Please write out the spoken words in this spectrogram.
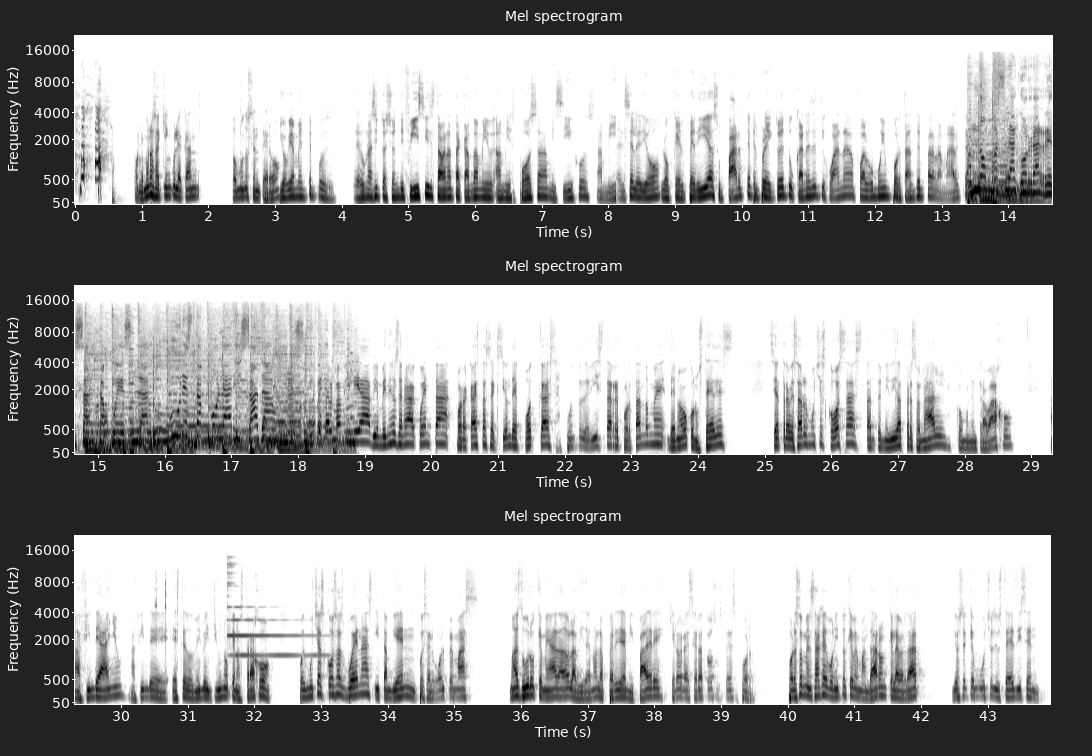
Por lo menos aquí en Culiacán todo el mundo se enteró. Y obviamente, pues era una situación difícil. Estaban atacando a mi, a mi esposa, a mis hijos, a mí. Él se le dio lo que él pedía, su parte. El proyecto de Tucanes de Tijuana fue algo muy importante para la marca. No más la gorra resalta, pues la dura está polarizada. Una Hola, ¿qué tal familia? Bienvenidos de nueva cuenta por acá a esta sección de podcast, punto de vista, reportándome de nuevo con ustedes. Se atravesaron muchas cosas, tanto en mi vida personal como en el trabajo, a fin de año, a fin de este 2021 que nos trajo pues muchas cosas buenas y también pues el golpe más, más duro que me ha dado la vida, ¿no? La pérdida de mi padre. Quiero agradecer a todos ustedes por, por esos mensajes bonitos que me mandaron, que la verdad yo sé que muchos de ustedes dicen,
